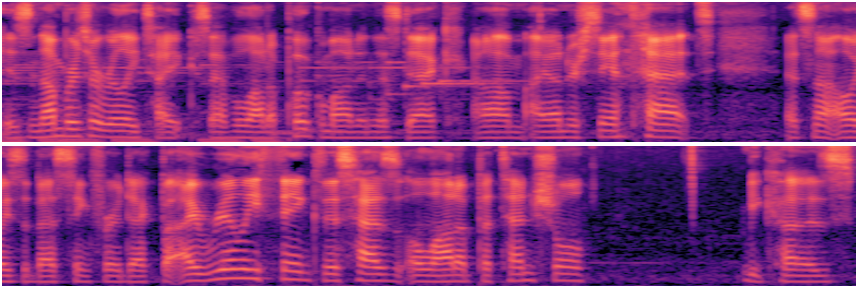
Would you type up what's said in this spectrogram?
is numbers are really tight because I have a lot of Pokemon in this deck. Um, I understand that that's not always the best thing for a deck, but I really think this has a lot of potential because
